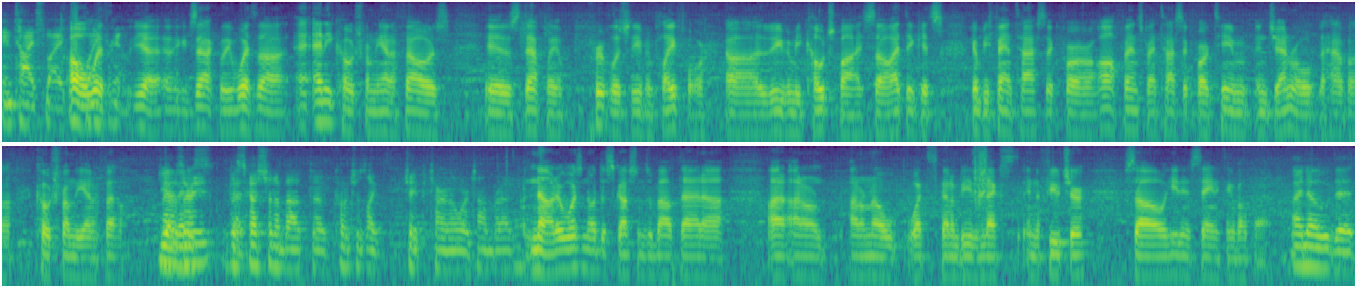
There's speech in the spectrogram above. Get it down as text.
enticed by Oh, with for him? yeah, exactly. With uh, any coach from the NFL is is definitely a privilege to even play for, uh, to even be coached by. So I think it's going to be fantastic for our offense, fantastic for our team in general to have a coach from the NFL. Do you have was there any- any discussion about uh, coaches like Jay Paterno or Tom Bradley? No, there was no discussions about that. Uh, I, I don't I don't know what's going to be the next in the future. So he didn't say anything about that. I know that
